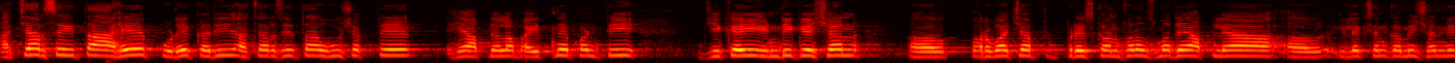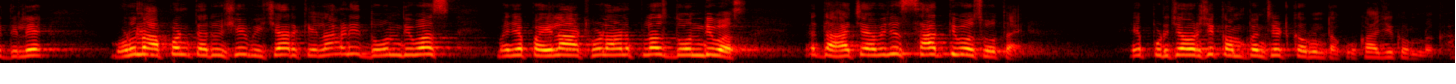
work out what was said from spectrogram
आचारसंहिता आहे पुढे कधी आचारसंहिता होऊ शकते हे आपल्याला माहीत नाही पण ती जी काही इंडिकेशन परवाच्या प्रेस कॉन्फरन्समध्ये आपल्या इलेक्शन कमिशनने दिले म्हणून आपण त्या दिवशी विचार केला आणि दोन दिवस म्हणजे पहिला आठवडा आणि प्लस दोन दिवस हे दहाच्या ऐवजी सात दिवस होत आहे. हे पुढच्या वर्षी कम्पन्सेट करून टाकू काळजी करू नका.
